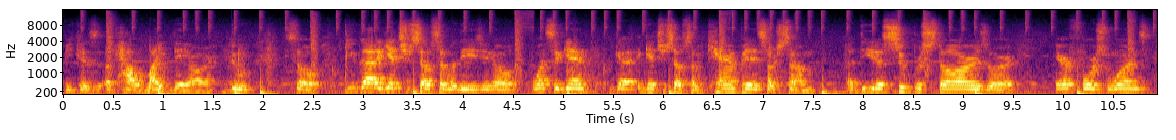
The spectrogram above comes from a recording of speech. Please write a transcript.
because of how light they are. Too. So you gotta get yourself some of these. You know, once again, you gotta get yourself some Campus or some Adidas Superstars or Air Force Ones.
